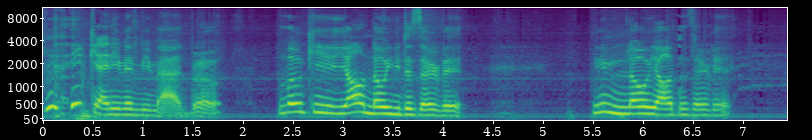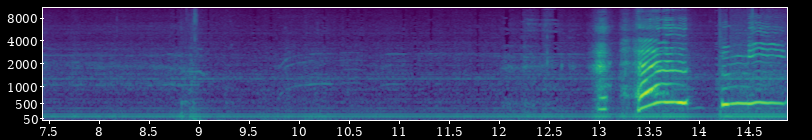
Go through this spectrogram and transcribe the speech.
you can't even be mad, bro. Loki, y'all know you deserve it. You know y'all deserve it. Help me!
